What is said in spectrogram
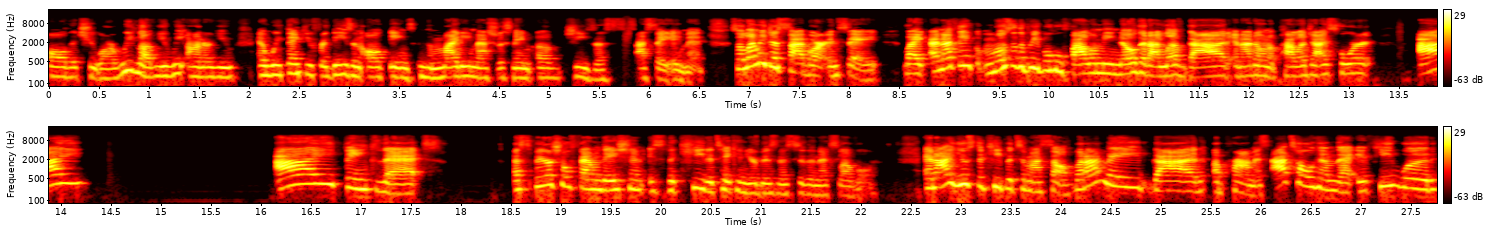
all that you are. We love you, we honor you, and we thank you for these and all things in the mighty, matchless name of Jesus. I say amen. So let me just sidebar and say, like, and I think most of the people who follow me know that I love God and I don't apologize for it. I I think that a spiritual foundation is the key to taking your business to the next level. And I used to keep it to myself, but I made God a promise. I told him that if he would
